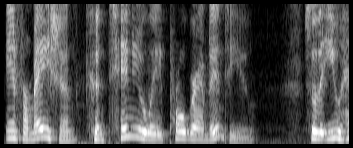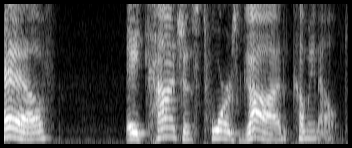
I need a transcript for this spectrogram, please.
information continually programmed into you so that you have a conscience towards God coming out.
